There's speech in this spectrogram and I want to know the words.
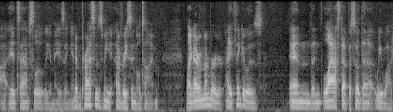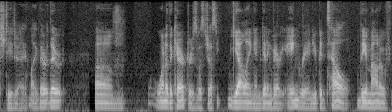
Uh, it's absolutely amazing. It impresses me every single time. Like I remember, I think it was in the last episode that we watched, TJ. Like they're they're um one of the characters was just yelling and getting very angry, and you could tell the amount of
